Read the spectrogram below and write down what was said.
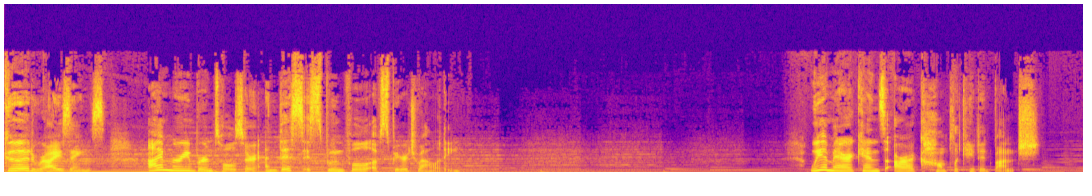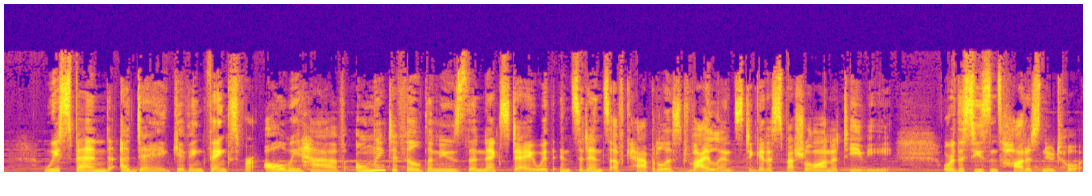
Good risings. I'm Marie Burns Holzer, and this is Spoonful of Spirituality. We Americans are a complicated bunch. We spend a day giving thanks for all we have, only to fill the news the next day with incidents of capitalist violence to get a special on a TV or the season's hottest new toy.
